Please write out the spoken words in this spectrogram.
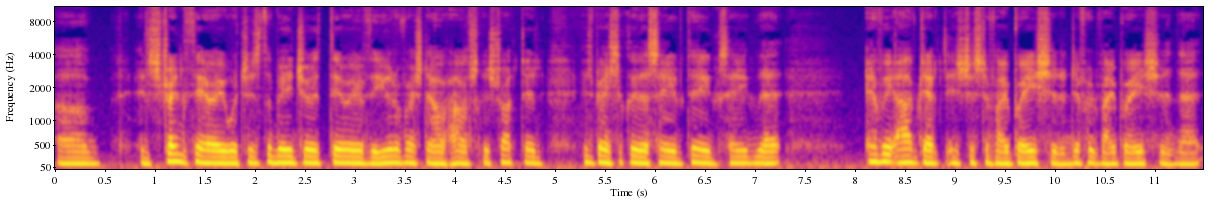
Um, and string theory, which is the major theory of the universe now of how it's constructed, is basically the same thing, saying that every object is just a vibration, a different vibration. That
